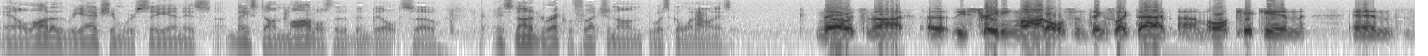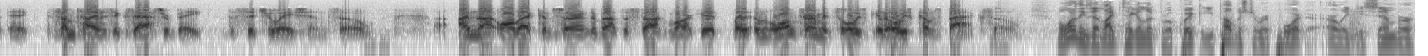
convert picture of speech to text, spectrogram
and a lot of the reaction we're seeing is based on models that have been built. So it's not a direct reflection on what's going on, is it? No, it's not. Uh, these trading models and things like that um, all kick in and uh, sometimes exacerbate the situation. So uh, I'm not all that concerned about the stock market, but the long term, it's always it always comes back. So. Well, one of the things I'd like to take a look real quick. You published a report early December,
